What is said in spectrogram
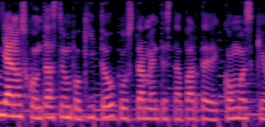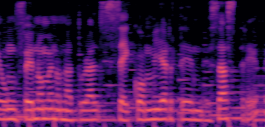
Ya nos contaste un poquito justamente esta parte de cómo es que un fenómeno natural se convierte en desastre,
